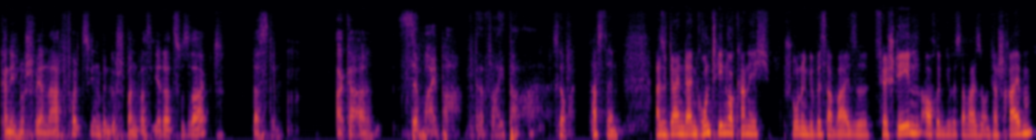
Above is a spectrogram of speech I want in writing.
kann ich nur schwer nachvollziehen. Bin gespannt, was ihr dazu sagt. Dustin, aka The Viper. The Viper. So, Dustin. Also dein, dein Grundtenor kann ich schon in gewisser Weise verstehen, auch in gewisser Weise unterschreiben.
